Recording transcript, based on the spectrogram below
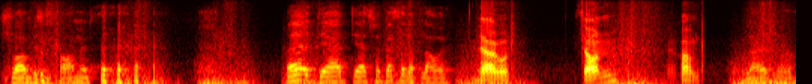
Ich war ein bisschen farmen. äh, der, der ist verbessert, der blaue. Ja gut. Ist da unten? Der kommt. Gleich, ja.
